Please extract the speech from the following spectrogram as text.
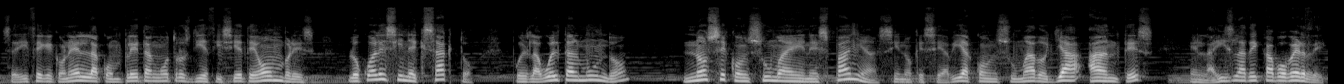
Se dice que con él la completan otros 17 hombres, lo cual es inexacto, pues la vuelta al mundo no se consuma en España, sino que se había consumado ya antes en la isla de Cabo Verde,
